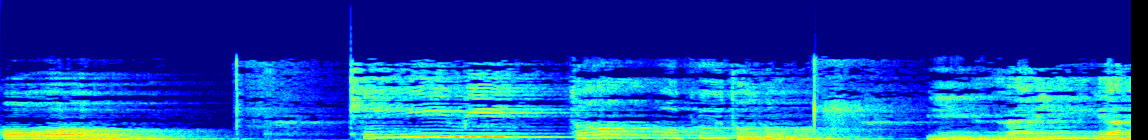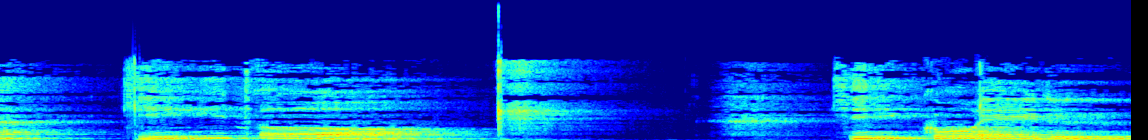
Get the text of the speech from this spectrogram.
お君と僕との未来がきっと聞こえる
